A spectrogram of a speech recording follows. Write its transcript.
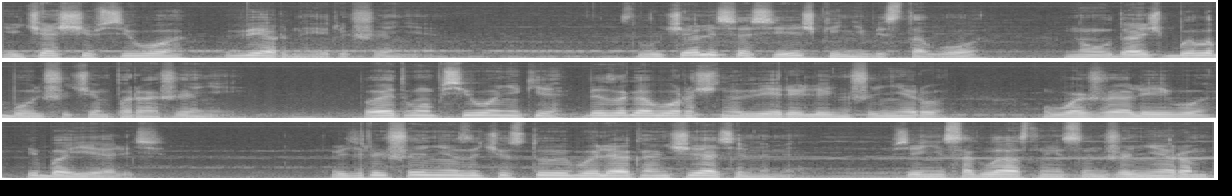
И чаще всего верные решения. Случались осечки не без того, но удач было больше, чем поражений. Поэтому псионики безоговорочно верили инженеру, уважали его и боялись. Ведь решения зачастую были окончательными. Все несогласные с инженером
